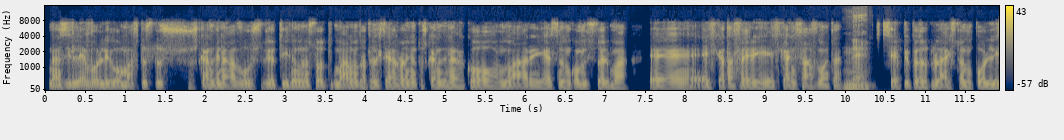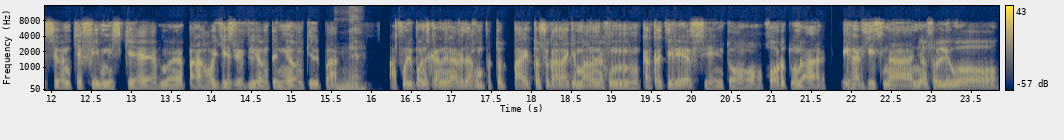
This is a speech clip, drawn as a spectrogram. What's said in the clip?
να ζηλεύω λίγο με αυτούς τους Σκανδιναβούς, διότι είναι γνωστό ότι μάλλον τα τελευταία χρόνια το σκανδιναβικό νουάρ ή αστυνομικό μυθιστόρημα ε, έχει καταφέρει, έχει κάνει θαύματα ναι, σε επίπεδο τουλάχιστον πωλήσεων και φήμης και ε, παραγωγής βιβλίων, ταινιών κλπ. ναι. Αφού λοιπόν οι Σκανδιναβοί τα έχουν το πάει τόσο καλά και μάλλον έχουν κατακυριεύσει το χώρο του Νουάρ, είχα αρχίσει να νιώθω λίγο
